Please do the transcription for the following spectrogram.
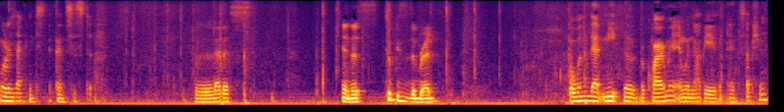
What does that cons- consist of? Lettuce. And there's two pieces of bread. But wouldn't that meet the requirement and would not be an exception?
